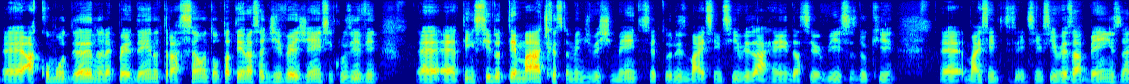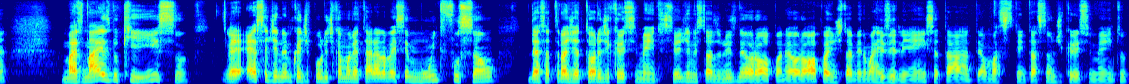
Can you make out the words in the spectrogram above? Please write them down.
é, acomodando, né, perdendo tração. Então está tendo essa divergência, inclusive é, é, tem sido temáticas também de investimento, setores mais sensíveis à renda, a serviços, do que é, mais sensíveis a bens. Né? Mas mais do que isso, essa dinâmica de política monetária ela vai ser muito função dessa trajetória de crescimento, seja nos Estados Unidos na Europa. Na Europa, a gente está vendo uma resiliência, tá? até uma sustentação de crescimento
